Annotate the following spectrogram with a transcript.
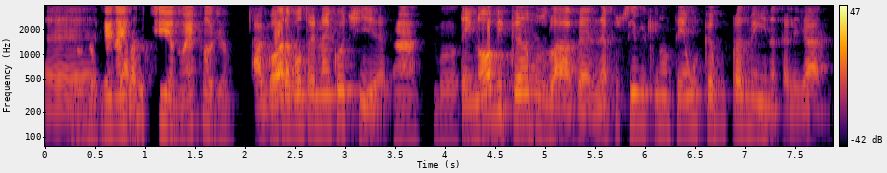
É, vão treinar elas... em Cotia, não é, Claudião? Agora vão treinar em Cotia. Ah, boa. Tem nove campos lá, velho. Não é possível que não tenha um campo para as meninas, tá ligado?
